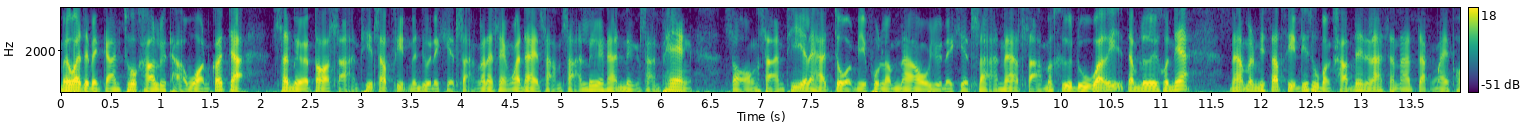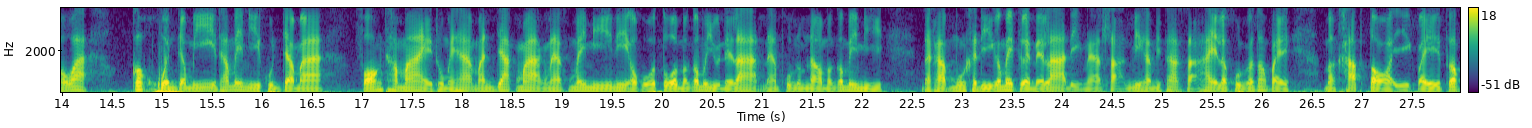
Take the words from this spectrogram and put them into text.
ไม่ว่าจะเป็นการชั่วคราวหรือถาวรก็จะเสนอต่อศาลที่ทรัพย์สินนั้นอยู่ในเขตศาลก็ได้แสดงว่าได้3ศาลเลยนะหนึ่งศาลแพ่ง2ศาลที่อะไรฮะโจทย์มีภูมิลำเนาอยู่ในเขตศาลนะสามก็คือดูว่าจำเลยคนเนี้ยนะมันมีทรัพย์สินที่ถูกบังคับได้ในราชนาจักรไหมเพราะว่าก็ควรจะมีถ้าไม่มีคุณจะมา ฟ้องทำไมถูกไหมฮะมันยากมากนะไม่มีนี่โอ้โหตัวมันก็มาอยู่ในราชนะครับภูมิลำเนามันก็ไม่มีนะครับมูลคดีก็ไม่เกิดในราชอีกนะศาลมีคำพิพากษาให้ แล้วคุณก็ต้องไปบังคับต่ออีกไปต้อง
